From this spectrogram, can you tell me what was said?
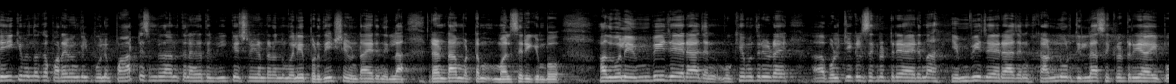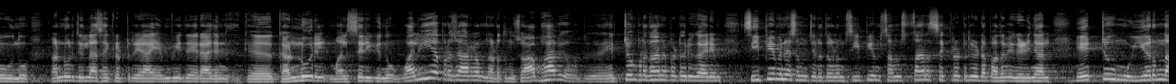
ജയിക്കുമെന്നൊക്കെ പറയുമെങ്കിൽ പോലും പാർട്ടി സംവിധാനത്തിനകത്ത് വി കെ ശ്രീകണ്ഠനൊന്നും വലിയ പ്രതീക്ഷയുണ്ടായിരുന്നില്ല രണ്ടാം വട്ടം മത്സരിക്കുമ്പോൾ. അതുപോലെ എം വി ജയരാജൻ മുഖ്യമന്ത്രിയുടെ പൊളിറ്റിക്കൽ സെക്രട്ടറി ആയിരുന്ന എം വി ജയരാജൻ കണ്ണൂർ ജില്ലാ സെക്രട്ടറിയായി പോകുന്നു. കണ്ണൂർ ജില്ലാ സെക്രട്ടറിയായ എം വി ജയരാജൻ കണ്ണൂരിൽ മത്സരിക്കുന്നു. വലിയ പ്രചാരണം നടത്തുന്നു. സ്വാഭാവിക ഏറ്റവും പ്രധാനപ്പെട്ട ഒരു കാര്യം സി പി എമ്മിനെ സംബന്ധിച്ചിടത്തോളം സി പി എം സംസ്ഥാന സെക്രട്ടറിയുടെ പദവി കഴിഞ്ഞാൽ ഏറ്റവും ഉയർന്ന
